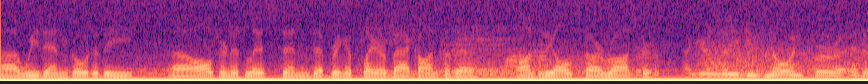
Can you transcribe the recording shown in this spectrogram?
Uh, we then go to the uh, alternate list and uh, bring a player back onto the onto the All-Star roster. Your league is known for, uh, as a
